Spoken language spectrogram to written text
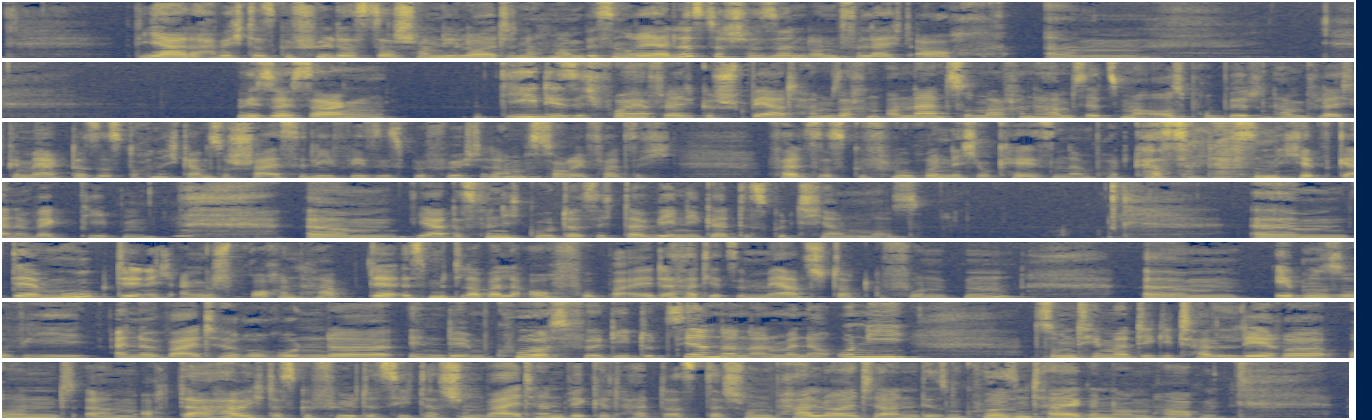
ja, da habe ich das Gefühl, dass da schon die Leute noch mal ein bisschen realistischer sind und vielleicht auch, ähm, wie soll ich sagen, die, die sich vorher vielleicht gesperrt haben, Sachen online zu machen, haben es jetzt mal ausprobiert und haben vielleicht gemerkt, dass es doch nicht ganz so scheiße lief, wie sie es befürchtet haben. Sorry, falls ich, falls das Gefluche nicht okay ist in deinem Podcast, dann darfst du mich jetzt gerne wegpiepen. Ähm, ja, das finde ich gut, dass ich da weniger diskutieren muss. Ähm, der MOOC, den ich angesprochen habe, der ist mittlerweile auch vorbei. Der hat jetzt im März stattgefunden. Ähm, ebenso wie eine weitere Runde in dem Kurs für die Dozierenden an meiner Uni zum Thema digitale Lehre. Und ähm, auch da habe ich das Gefühl, dass sich das schon weiterentwickelt hat, dass da schon ein paar Leute an diesen Kursen teilgenommen haben,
